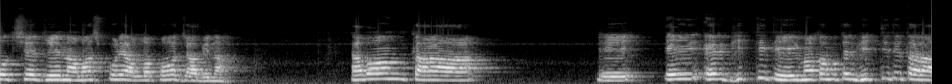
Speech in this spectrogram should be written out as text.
বলছে যে নামাজ পড়ে আল্লাহ পাওয়া যাবে না। এবং তারা এই, এর ভিত্তিতে, এই মতামতের ভিত্তিতে তারা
